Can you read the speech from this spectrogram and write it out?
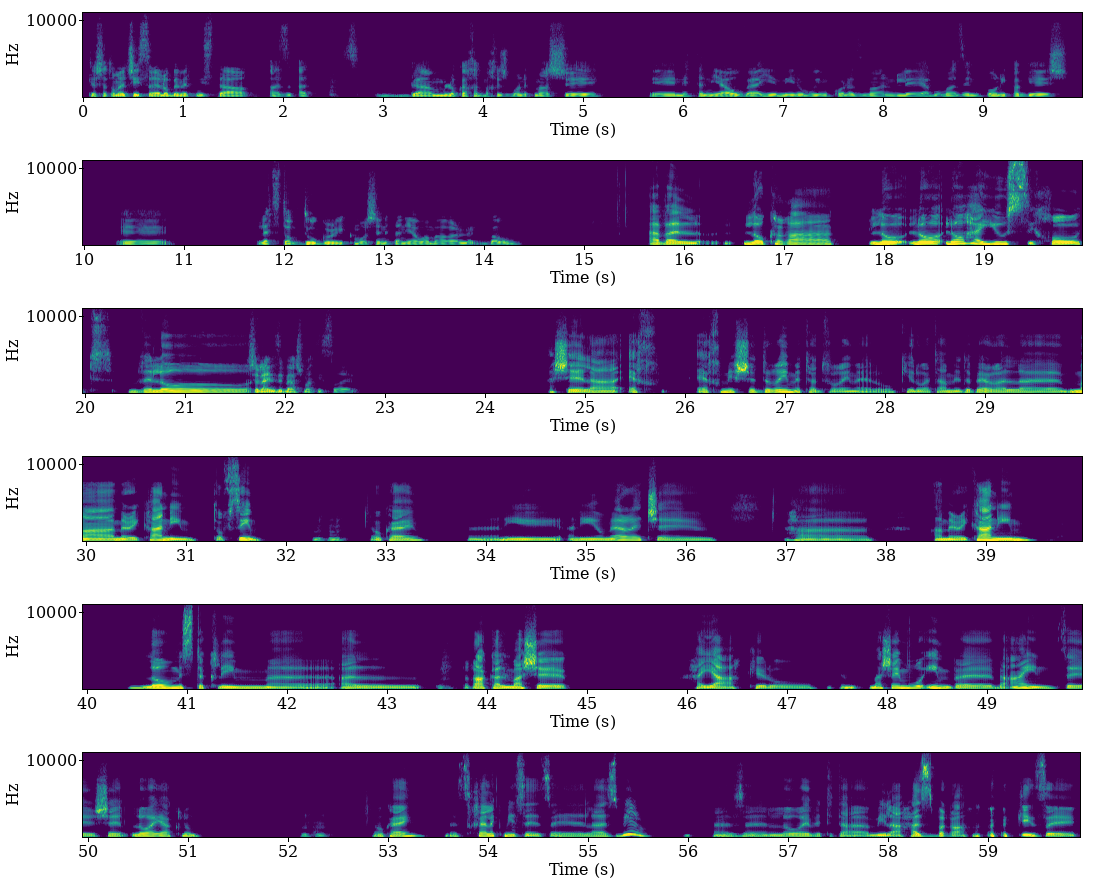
כשאת אומרת שישראל לא באמת ניסתה אז את גם לוקחת בחשבון את מה שנתניהו והימין אומרים כל הזמן לאבו מאזן בוא ניפגש uh, let's talk דוגרי כמו שנתניהו אמר באו"ם אבל לא קרה לא, לא, לא היו שיחות ולא השאלה אם זה באשמת ישראל. השאלה איך איך משדרים את הדברים האלו. כאילו אתה מדבר על uh, מה האמריקנים תופסים. אוקיי? אני, אני אומרת שהאמריקנים לא מסתכלים uh, על, רק על מה שהיה, כאילו, מה שהם רואים בעין זה שלא היה כלום, אוקיי? אז חלק מזה זה להסביר. אז אני לא אוהבת את המילה הסברה כי זה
